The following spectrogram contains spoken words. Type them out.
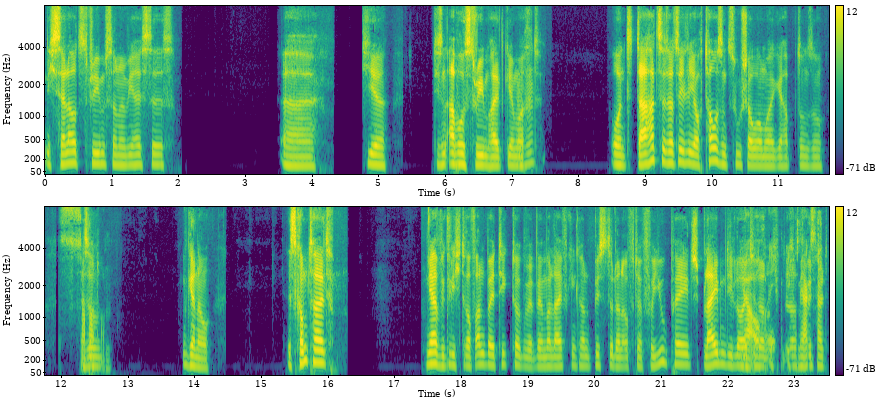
nicht Sellout-Stream, sondern wie heißt es? Äh, hier, diesen Abo-Stream halt gemacht. Und da hat sie tatsächlich auch 1000 Zuschauer mal gehabt und so. Also- Sabaton. Genau. Es kommt halt, ja, wirklich drauf an bei TikTok, wenn man live gehen kann, bist du dann auf der For You-Page, bleiben die Leute ja, auch dann ich, ich merke es halt,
